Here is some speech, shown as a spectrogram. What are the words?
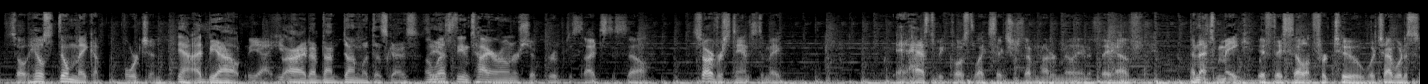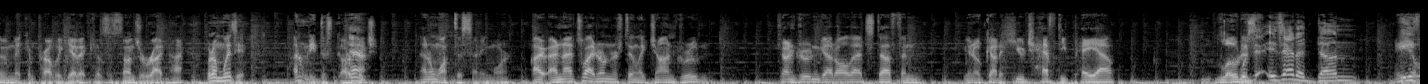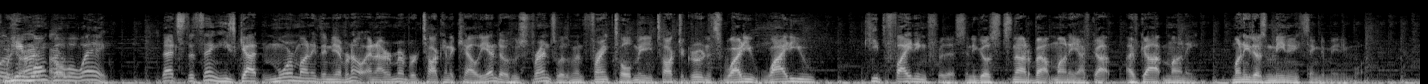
So he'll still make a fortune. Yeah, I'd be out. Yeah, he- All right, I'm done, done with this, guys. See ya. Unless the entire ownership group decides to sell. Sarver stands to make. It has to be close to like six or seven hundred million if they have, and that's make if they sell it for two, which I would assume they can probably get it because the Suns are riding high. But I'm with you. I don't need this garbage. I don't want this anymore. I, and that's why I don't understand like Jon Gruden. Jon Gruden got all that stuff and you know got a huge hefty payout. Loaded. Was is that a done or- he won't go away. That's the thing. He's got more money than you ever know. And I remember talking to Caliendo, who's friends with him, and Frank told me he talked to Gruden and said, "Why do you why do you keep fighting for this?" And he goes, "It's not about money. I've got I've got money. Money doesn't mean anything to me anymore.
